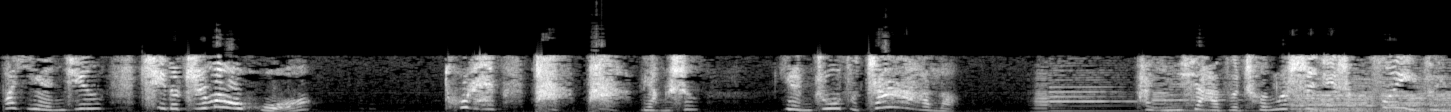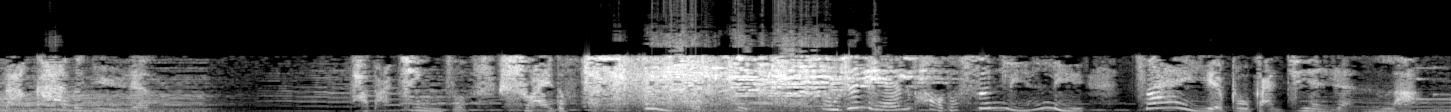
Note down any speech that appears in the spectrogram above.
把眼睛气得直冒火。突然，啪啪两声，眼珠子炸了，她一下子成了世界上最最难看的女人。她把镜子摔得粉碎粉碎。捂着脸跑到森林里，再也不敢见人了。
